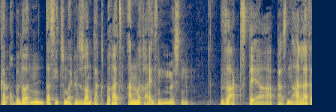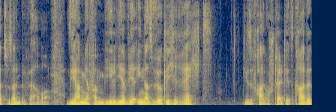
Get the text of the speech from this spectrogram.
kann auch bedeuten, dass Sie zum Beispiel sonntags bereits anreisen müssen sagt der Personalleiter zu seinem Bewerber. Sie haben ja Familie, wäre Ihnen das wirklich recht? Diese Frage stellt er jetzt gerade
